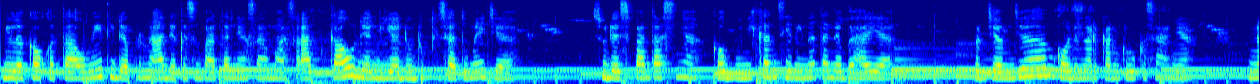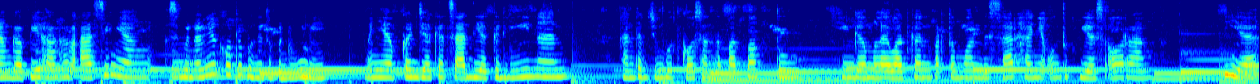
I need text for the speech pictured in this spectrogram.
bila kau ketahui tidak pernah ada kesempatan yang sama saat kau dan dia duduk di satu meja, sudah sepantasnya kau bunyikan sirine tanda bahaya. Berjam-jam kau dengarkan keluh kesahnya, menanggapi hal-hal asing yang sebenarnya kau tak begitu peduli, menyiapkan jaket saat dia kedinginan, antar jemput kosan tepat waktu, hingga melewatkan pertemuan besar hanya untuk dia seorang. Iya,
